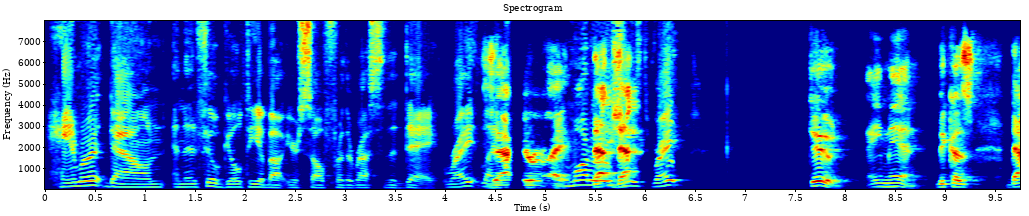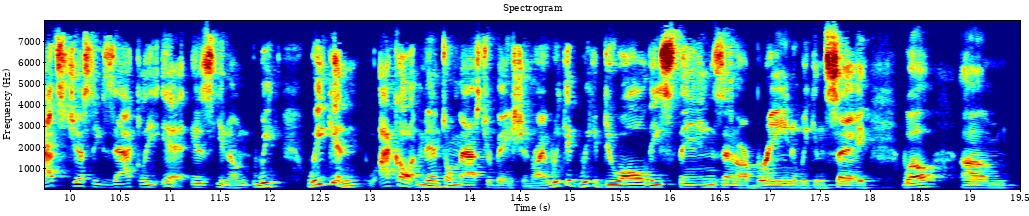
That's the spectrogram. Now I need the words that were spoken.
hammer it down, and then feel guilty about yourself for the rest of the day, right? Like, exactly right. Moderation, that, that, is, right? Dude, amen. Because that's just exactly it is you know we we can i call it mental masturbation right? We could we could do all these things in our brain and we can say well um,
